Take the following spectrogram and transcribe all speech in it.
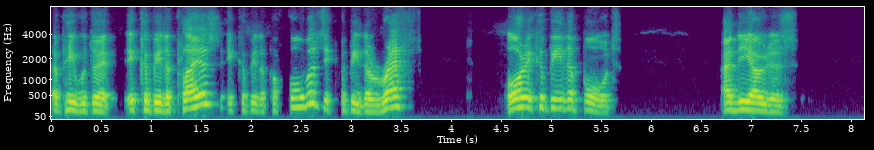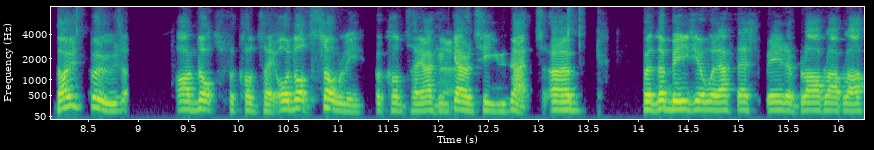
that people do it. It could be the players, it could be the performers, it could be the ref, or it could be the board and the owners. Those boos are not for Conte, or not solely for Conte. I can no. guarantee you that. Um, but the media will have their spin and blah blah blah.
